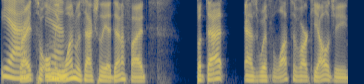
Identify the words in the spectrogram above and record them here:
yeah, right? So only yeah. one was actually identified, but that, as with lots of archaeology,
